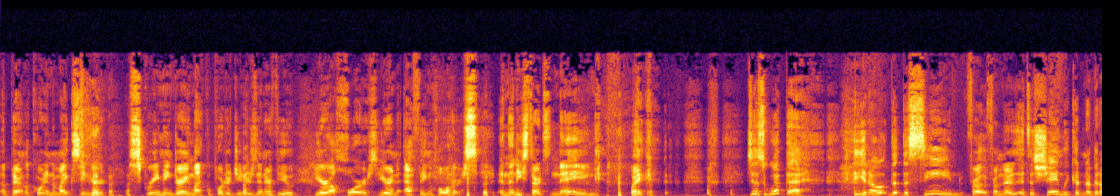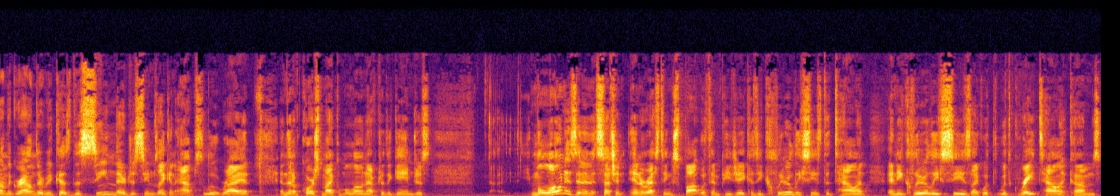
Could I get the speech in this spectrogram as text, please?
apparently according to Mike Singer, screaming during Michael Porter Jr.'s interview, "You're a horse! You're an effing horse!" And then he starts neighing, like, just what the, you know, the the scene from from there. It's a shame we couldn't have been on the ground there because the scene there just seems like an absolute riot. And then of course Michael Malone after the game just uh, Malone is in such an interesting spot with MPJ because he clearly sees the talent and he clearly sees like with with great talent comes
